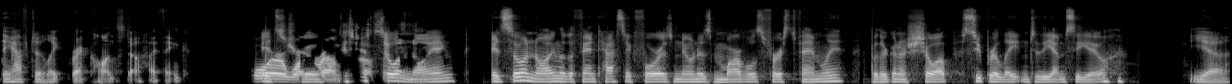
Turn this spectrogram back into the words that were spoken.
they have to like retcon stuff, I think. Or it's true. It's just so annoying. It's so annoying that the Fantastic Four is known as Marvel's first family, but they're going to show up super late into the MCU. Yeah.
